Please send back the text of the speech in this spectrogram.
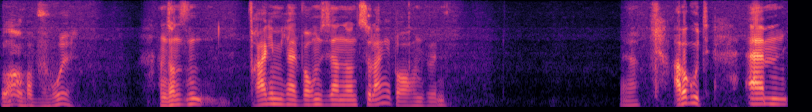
wow. Obwohl. Ansonsten frage ich mich halt, warum sie dann sonst so lange brauchen würden. Ja. Aber gut. Ähm,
